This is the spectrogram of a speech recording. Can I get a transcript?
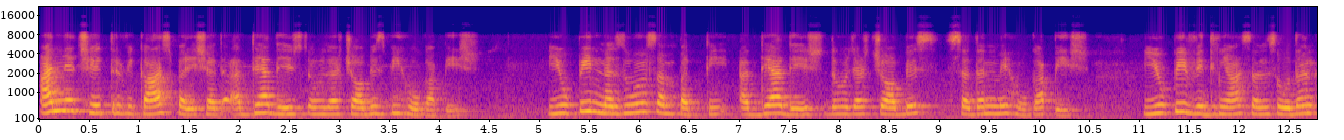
अन्य क्षेत्र विकास परिषद अध्यादेश 2024 भी होगा पेश। यूपी नजूल संपत्ति अध्यादेश 2024 सदन में होगा पेश। यूपी विधियाँ संशोधन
